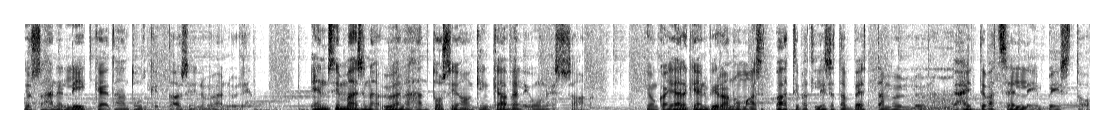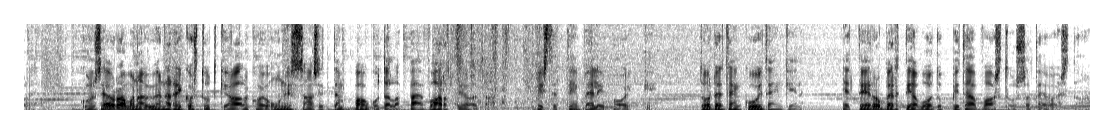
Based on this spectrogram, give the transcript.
jossa hänen liikkeitään tutkittaisiin yön yli. Ensimmäisenä yönä hän tosiaankin käveli unissaan, jonka jälkeen viranomaiset päättivät lisätä vettä myllyyn ja heittivät selliin pistoolin. Kun seuraavana yönä rikostutkija alkoi unissaan sitten paukutella päin vartioita, pistettiin peli poikki – todeten kuitenkin, ettei Robertia voitu pitää vastuussa teoistaan.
